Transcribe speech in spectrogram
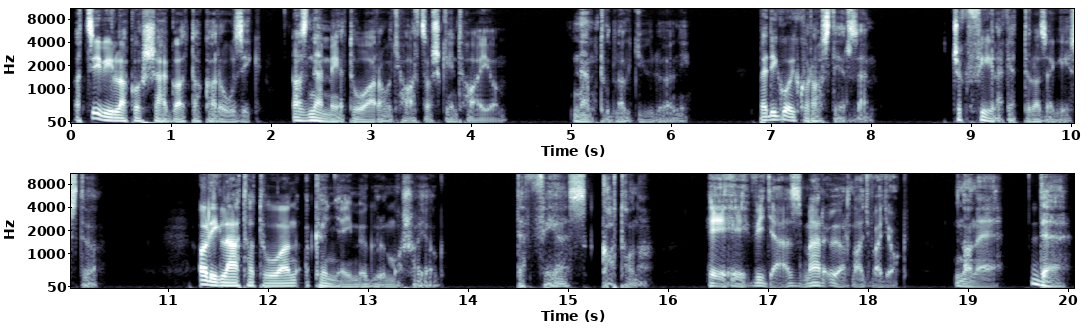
a civil lakossággal takarózik. Az nem méltó arra, hogy harcosként halljon. Nem tudlak gyűlölni. Pedig olykor azt érzem. Csak félek ettől az egésztől. Alig láthatóan a könnyei mögül mosolyog. Te félsz, katona? Hé, hé, vigyázz, már őrnagy vagyok. Na ne, de.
